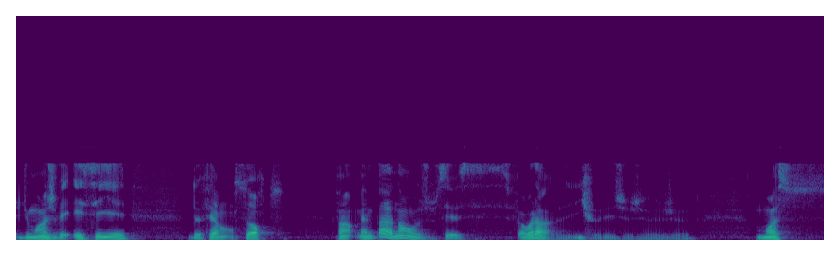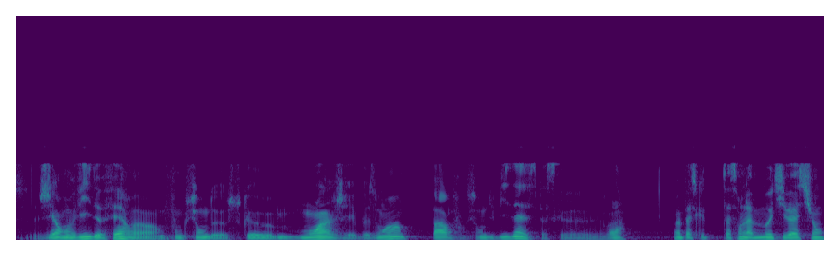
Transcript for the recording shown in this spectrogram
du moins, je vais essayer de faire en sorte, enfin, même pas, non, c'est, voilà, moi, j'ai envie de faire euh, en fonction de ce que moi j'ai besoin, pas en fonction du business, parce que voilà. parce que de toute façon, la motivation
